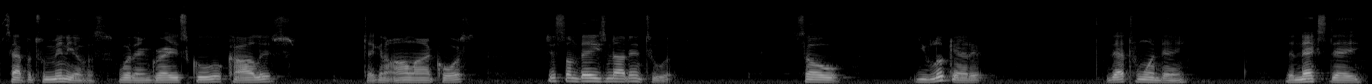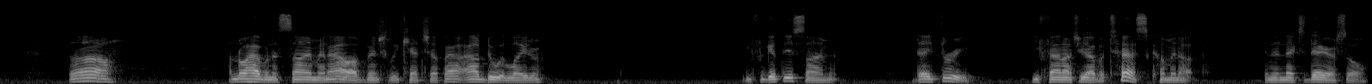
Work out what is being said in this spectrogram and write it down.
has happened to many of us, whether in grade school, college, taking an online course. Just some days you're not into it. So you look at it that's one day. The next day, uh, I know I have an assignment. I'll eventually catch up. I'll, I'll do it later. You forget the assignment. Day three, you found out you have a test coming up in the next day or so.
